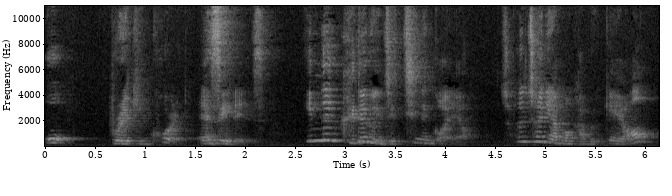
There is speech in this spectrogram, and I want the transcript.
오, breaking chord as it is. 있는 그대로 이제 치는 거예요. 천천히 한번 가볼게요.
